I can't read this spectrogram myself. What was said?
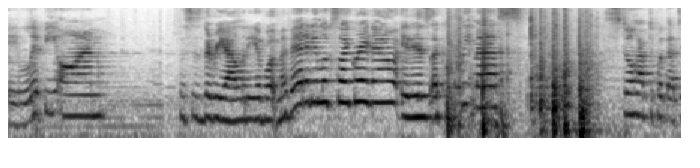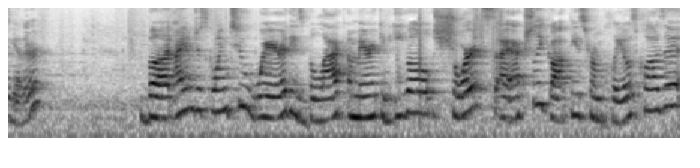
a lippy on. This is the reality of what my vanity looks like right now. It is a complete mess. Still have to put that together but I am just going to wear these black American Eagle shorts. I actually got these from Cleo's Closet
